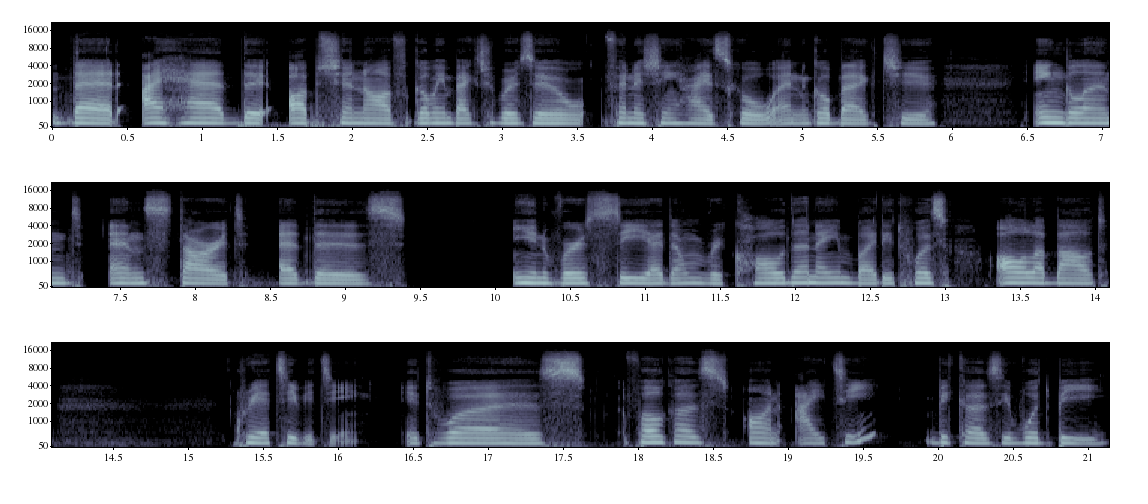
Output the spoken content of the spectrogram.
that I had the option of going back to Brazil, finishing high school, and go back to England and start at this university. I don't recall the name, but it was all about creativity. It was focused on IT because it would be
